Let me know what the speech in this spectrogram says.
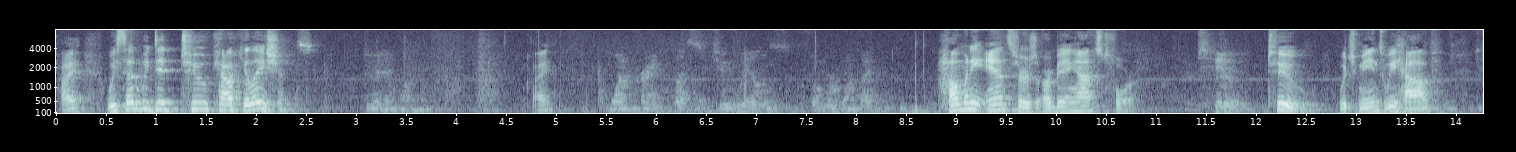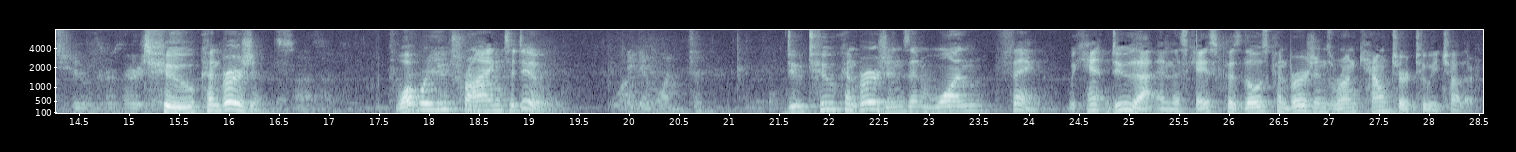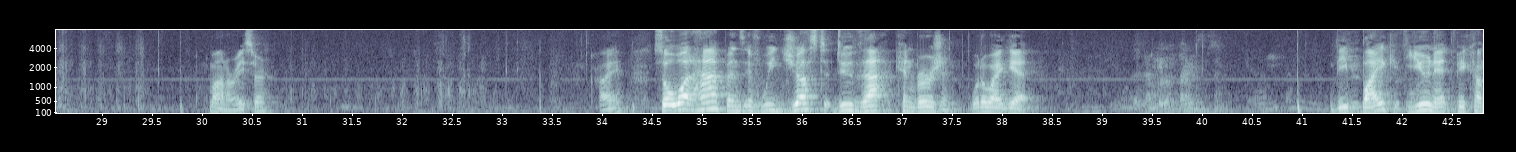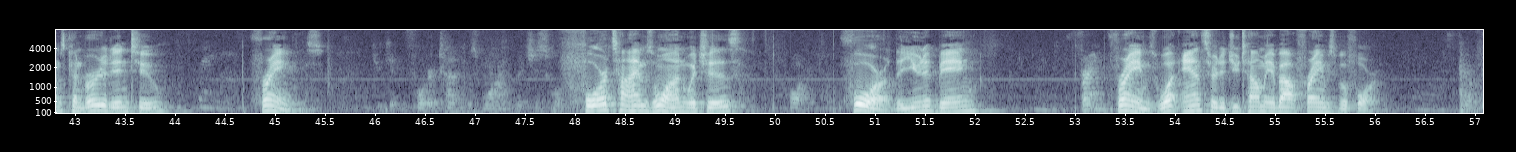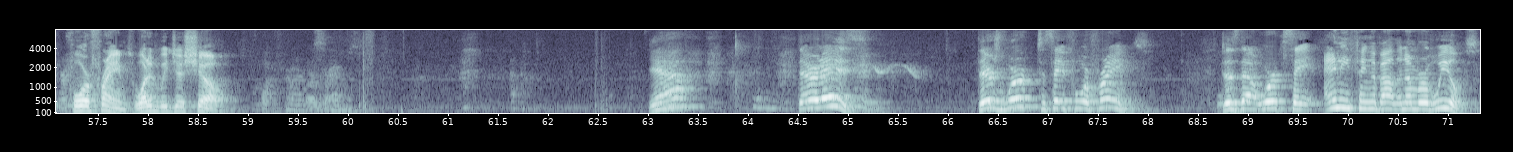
Okay? We said we did two calculations. do it in one. Okay? One frame plus two wheels over one bike. How many answers are being asked for? Two, Two, which means we have two conversions. two conversions. Uh, What were you trying to do? Make it one. Do two conversions in one thing. We can't do that in this case because those conversions run counter to each other. Come on, eraser. Okay? So, what happens if we just do that conversion? What do I get? The number of frames. the bike unit becomes converted into frames. You get four times one, which is Four times one, which is four. four. The unit being Frame. frames. What answer did you tell me about frames before? Four frames. Four frames. What did we just show? Four frames. Yeah? There it is. There's work to say four frames. Does that work say anything about the number of wheels?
